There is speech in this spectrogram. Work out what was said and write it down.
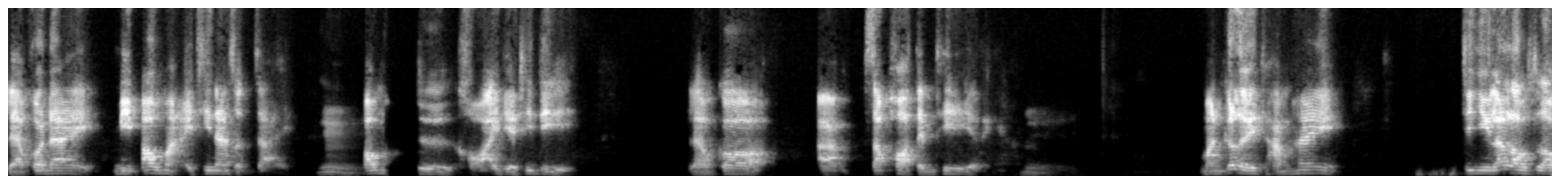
แล้วก็ได้มีเป้าหมายที่น่าสนใจอืมเป้าหมายคือขอไอเดียที่ดี แล้วก็อ่า support เต็มที่อะไรเงี้ยอืมมันก็เลยทำให้จริงๆแล้วเราเรา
